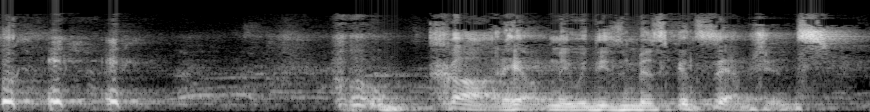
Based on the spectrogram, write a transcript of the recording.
oh God, help me with these misconceptions.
